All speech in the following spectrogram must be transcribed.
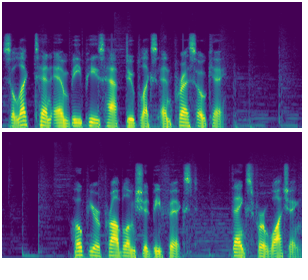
Select 10 Mbps half duplex and press OK. Hope your problem should be fixed, thanks for watching.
